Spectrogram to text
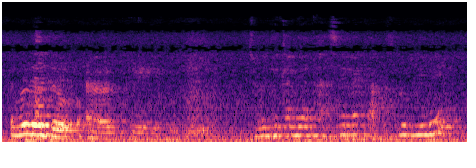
Coba lihat tuh oke. Coba kita lihat hasilnya kak. Begini.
